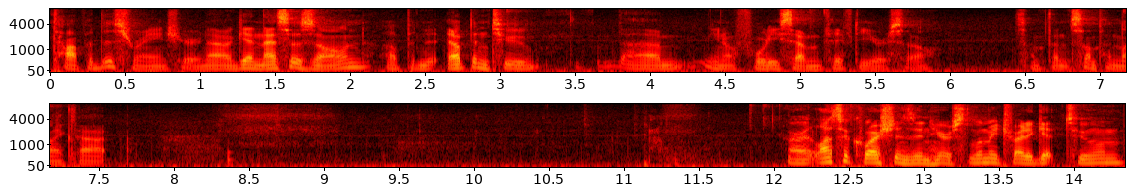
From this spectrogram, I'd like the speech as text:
top of this range here. Now, again, that's a zone up in, up into um, you know 4750 or so, something something like that. All right, lots of questions in here, so let me try to get to them.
